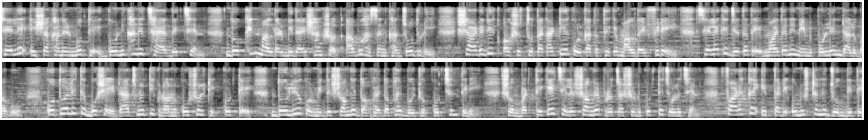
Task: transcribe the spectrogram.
ছেলে ঈশা খানের মধ্যে গনি খানের ছায়া দেখছেন। দক্ষিণ মালদার বিদায়ী সাংসদ আবু হাসান খান চৌধুরী শারীরিক অসুস্থতা কাটিয়ে কলকাতা থেকে মালদায় ফিরেই ছেলেকে জেতাতে ময়দানে নেমে পড়লেন ডালুবাবু। কোতোয়ালিতে বসে রাজনৈতিক রণকৌশল ঠিক করতে দলীয় কর্মীদের সঙ্গে দফায় দফায় বৈঠক করছেন তিনি। সোমবার থেকেই ছেলের সঙ্গে প্রচার শুরু করতে চলেছেন। ফারাক্কায় ইফতারি অনুষ্ঠানে যোগ দিতে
